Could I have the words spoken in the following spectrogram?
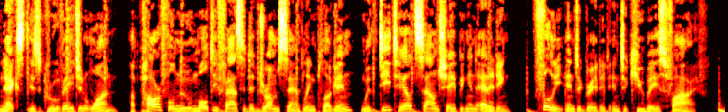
Next is Groove Agent 1, a powerful new multifaceted drum sampling plugin with detailed sound shaping and editing, fully integrated into Cubase 5.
